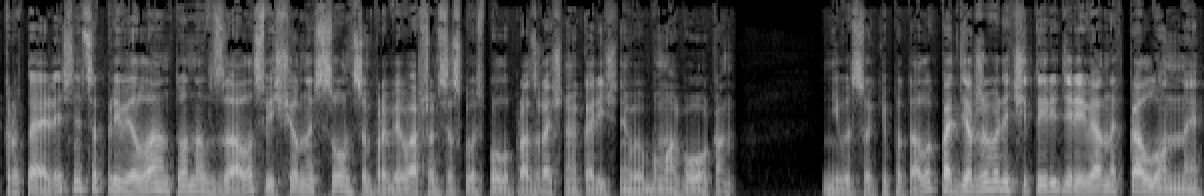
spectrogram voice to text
Крутая лестница привела Антона в зал, освещенный солнцем, пробивавшимся сквозь полупрозрачную коричневую бумагу окон. Невысокий потолок поддерживали четыре деревянных колонны,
